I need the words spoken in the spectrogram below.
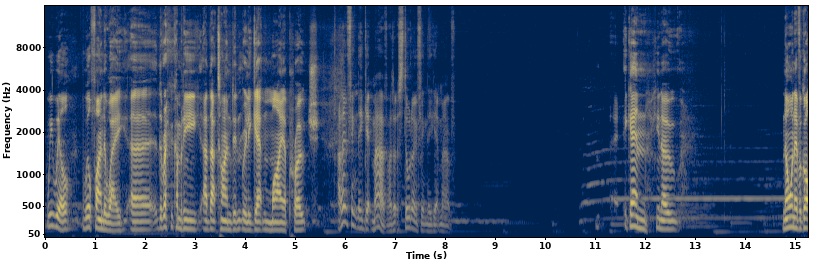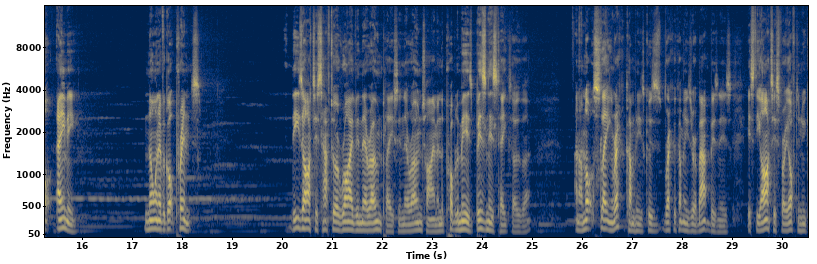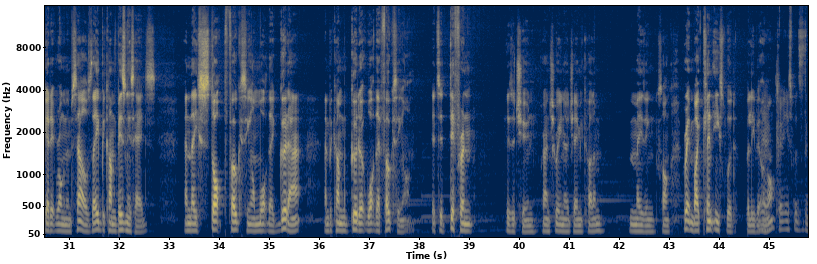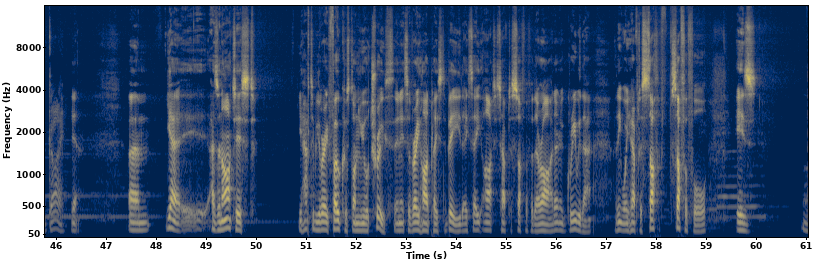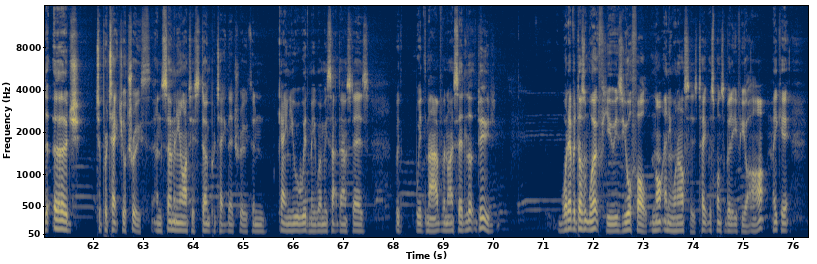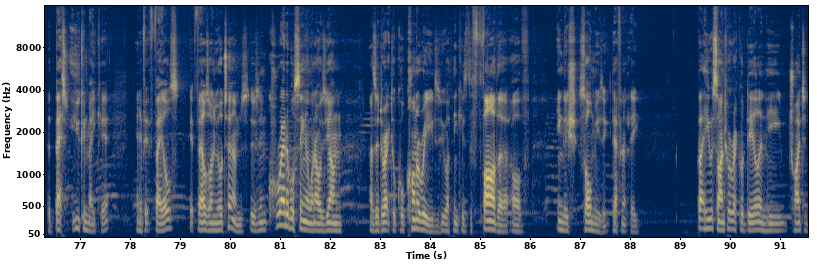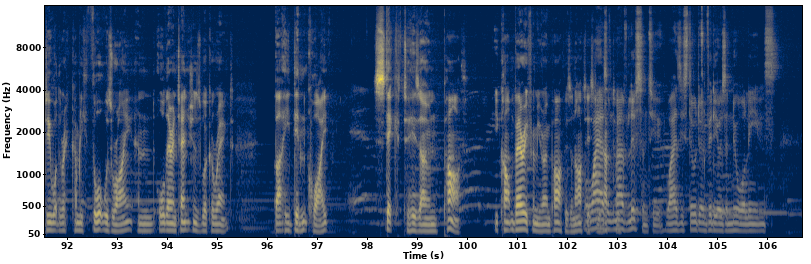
We will. We'll find a way. Uh, the record company at that time didn't really get my approach. I don't think they get Mav. I don't, still don't think they get Mav. again, you know, no one ever got Amy. No one ever got Prince. These artists have to arrive in their own place, in their own time, and the problem is business takes over. And I'm not slating record companies because record companies are about business. It's the artists very often who get it wrong themselves. They become business heads and they stop focusing on what they're good at and become good at what they're focusing on. It's a different Here's a tune, Gran Torino, Jamie Cullum. Amazing song. Written by Clint Eastwood, believe it or not. Clint Eastwood's the guy. Yeah. Um, yeah, as an artist, you have to be very focused on your truth, and it's a very hard place to be. They say artists have to suffer for their art. I don't agree with that. I think what you have to suffer, suffer for is the urge to protect your truth, and so many artists don't protect their truth. And Kane, you were with me when we sat downstairs with with Mav, and I said, "Look, dude, whatever doesn't work for you is your fault, not anyone else's. Take responsibility for your art, make it the best you can make it, and if it fails, it fails on your terms. There was an incredible singer when I was young as a director called Connor Reeves, who I think is the father of English soul music, definitely. But he was signed to a record deal and he tried to do what the record company thought was right and all their intentions were correct. But he didn't quite stick to his own path. You can't vary from your own path as an artist. Why You hasn't. Mav listened to you? Why is he still doing videos in New Orleans?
